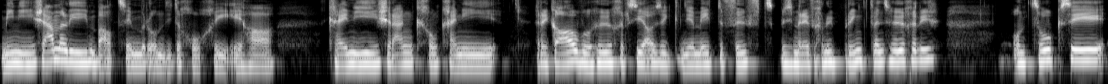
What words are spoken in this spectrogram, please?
meine Schemmel im Badzimmer und in der Küche. Ich habe keine Schränke und keine Regale, die höher sind als irgendwie 1,50 Meter, was mir einfach nichts bringt, wenn es höher ist. Und so gesehen,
